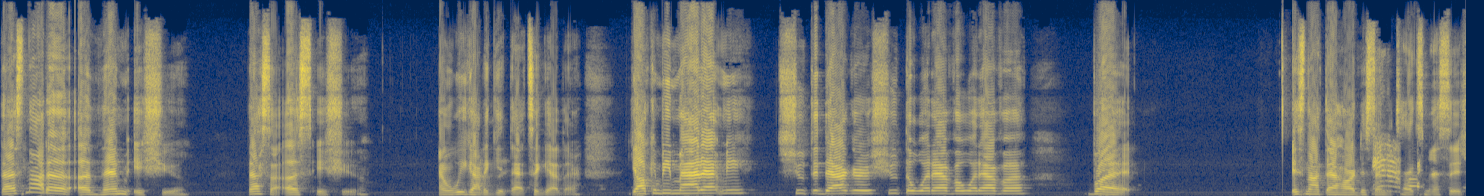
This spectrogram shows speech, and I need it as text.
that's not a, a them issue. That's a us issue. And we got to get that together. Y'all can be mad at me shoot the dagger, shoot the whatever, whatever. But it's not that hard to send and a text message.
